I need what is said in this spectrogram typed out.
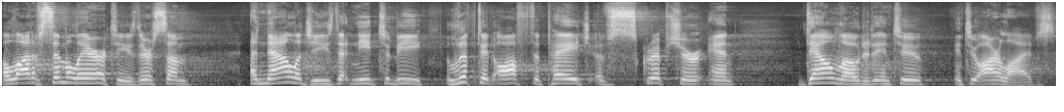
a lot of similarities, there's some analogies that need to be lifted off the page of Scripture and downloaded into, into our lives.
